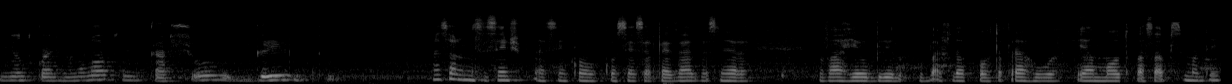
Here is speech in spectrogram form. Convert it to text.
Junto com as motos, o cachorro, o grilo. Mas a senhora não se sente, assim, com consciência pesada? A senhora varrer o grilo por baixo da porta para a rua e a moto passar por cima dele?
